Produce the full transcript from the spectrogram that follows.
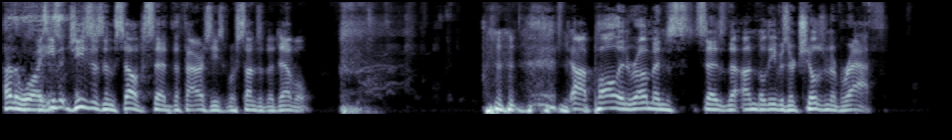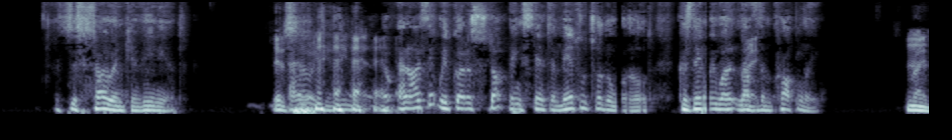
Otherwise, even Jesus himself said the Pharisees were sons of the devil. uh, Paul in Romans says that unbelievers are children of wrath. It's just so inconvenient. It's and, so inconvenient. And I think we've got to stop being sentimental to the world because then we won't love right. them properly. Right.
